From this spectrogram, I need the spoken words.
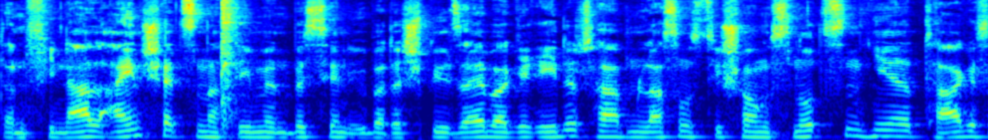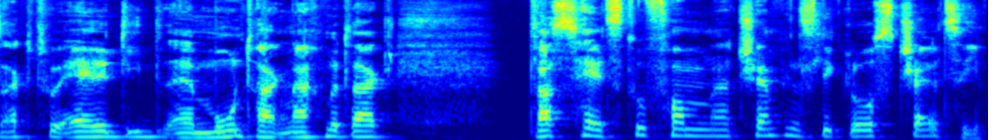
dann final einschätzen, nachdem wir ein bisschen über das Spiel selber geredet haben, lass uns die Chance nutzen hier, tagesaktuell, die, äh, Montagnachmittag, was hältst du vom Champions League los Chelsea?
